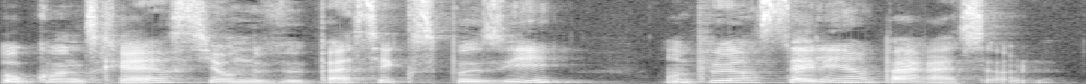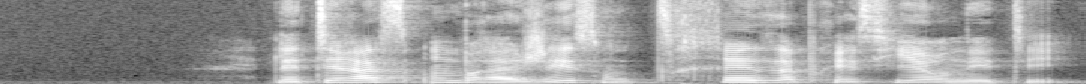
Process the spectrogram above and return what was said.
Au contraire, si on ne veut pas s'exposer, on peut installer un parasol. Les terrasses ombragées sont très appréciées en été,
